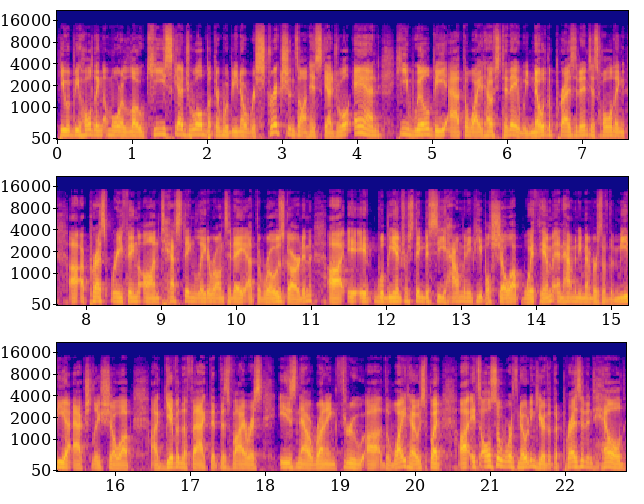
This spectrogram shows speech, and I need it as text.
He would be holding a more low key schedule, but there would be no restrictions on his schedule, and he will be at the White House today. We know the president is holding uh, a press briefing on testing later on today at the Rose Garden. Uh, it, it will be interesting to see how many people show up with him and how many members of the media actually show up, uh, given the fact that this virus is now running through uh, the White House. But uh, it's also worth noting here that the president held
